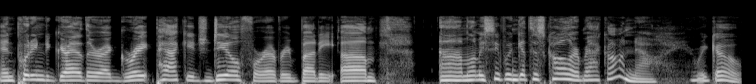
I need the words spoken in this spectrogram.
and putting together a great package deal for everybody. Um, um, let me see if we can get this caller back on now. Here we go.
